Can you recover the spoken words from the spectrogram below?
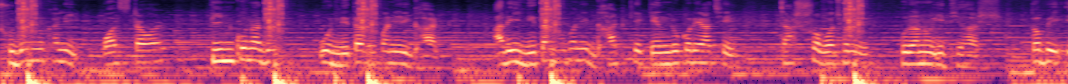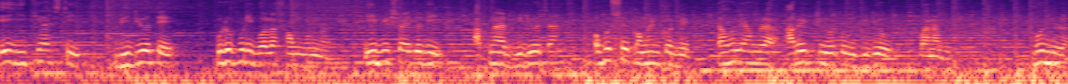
সুদর্ণখালী ওয়াচ টাওয়ার, তিনকোনা দ্বীপ ও নেতা ভোপানির ঘাট। আর এই নেতা ভবানীর ঘাটকে কেন্দ্র করে আছে চারশো বছরের পুরানো ইতিহাস। তবে এই ইতিহাসটি ভিডিওতে পুরোপুরি বলা সম্ভব নয়। এই বিষয়ে যদি আপনারা ভিডিও চান, অবশ্যই কমেন্ট করবে তাহলে আমরা আরও একটি নতুন ভিডিও বানাবো। বন্ধুরা,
